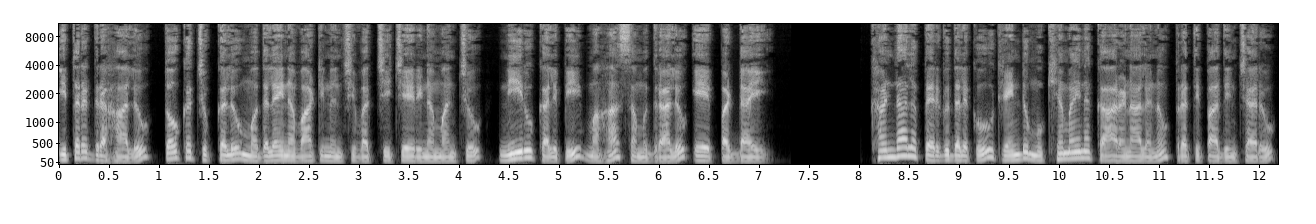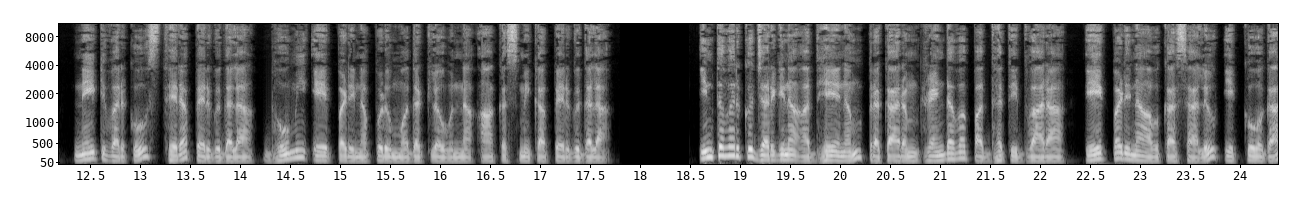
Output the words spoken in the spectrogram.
ఇతర గ్రహాలు తోకచుక్కలు మొదలైన వాటి నుంచి వచ్చి చేరిన మంచు నీరు కలిపి మహాసముద్రాలు ఏర్పడ్డాయి. ఖండాల పెరుగుదలకు రెండు ముఖ్యమైన కారణాలను ప్రతిపాదించారు. నేటి వరకు స్థిర పెరుగుదల భూమి ఏర్పడినప్పుడు మొదట్లో ఉన్న ఆకస్మిక పెరుగుదల. ఇంతవరకు జరిగిన అధ్యయనం ప్రకారం రెండవ పద్ధతి ద్వారా ఏర్పడిన అవకాశాలు ఎక్కువగా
